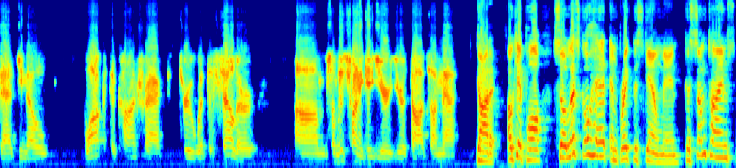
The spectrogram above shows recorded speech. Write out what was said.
that you know walk the contract through with the seller. Um, so I'm just trying to get your your thoughts on that. Got it. Okay, Paul. So let's go ahead and break this down, man. Because sometimes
